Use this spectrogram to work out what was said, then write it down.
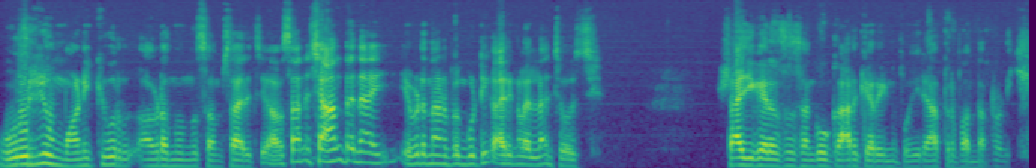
ഒരു മണിക്കൂർ അവിടെ നിന്ന് സംസാരിച്ച് അവസാനം ശാന്തനായി. എവിടെ നിന്നാണ് പെൺകുട്ടി കാര്യങ്ങളെല്ലാം ചോദിച്ച്. ഷാജി കൈലാസ സംഘവും കാർ പോയി രാത്രി പന്ത്രണ്ട് മണിക്ക്.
